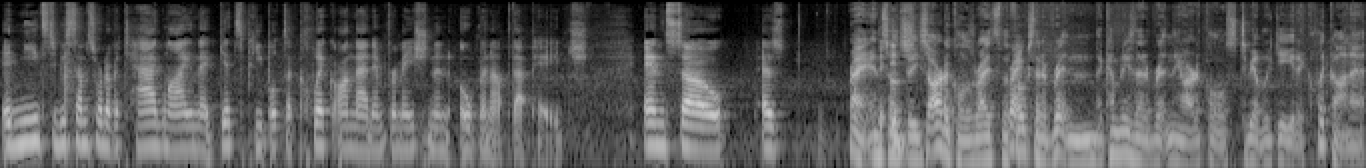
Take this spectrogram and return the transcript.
It needs to be some sort of a tagline that gets people to click on that information and open up that page. And so, as Right, and so these articles, right? So the Right. folks that have written, the companies that have written the articles to be able to get you to click on it,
